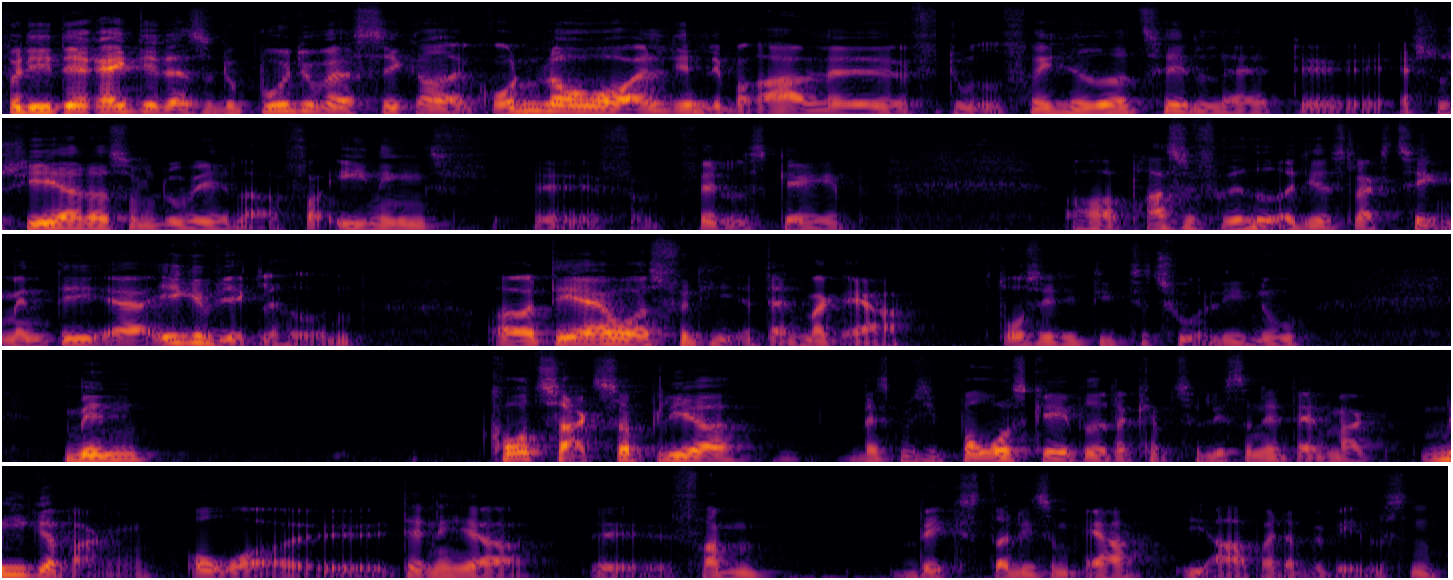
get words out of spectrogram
Fordi det er rigtigt, altså du burde jo være sikret af grundlov og alle de her liberale du ved, friheder til at øh, associere dig, som du vil, eller foreningsfællesskab øh, og pressefrihed og de her slags ting, men det er ikke virkeligheden. Og det er jo også fordi, at Danmark er stort set et diktatur lige nu. Men kort sagt, så bliver hvad skal man sige, borgerskabet eller kapitalisterne i Danmark mega bange over øh, denne her øh, fremvækst, der ligesom er i arbejderbevægelsen.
